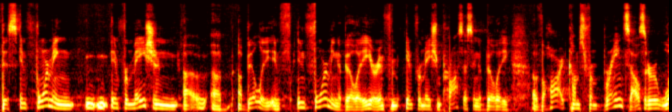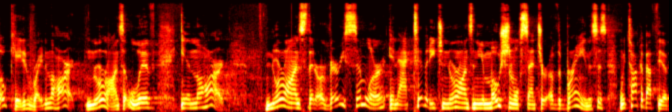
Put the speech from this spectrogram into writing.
this informing information uh, uh, ability, inf- informing ability, or inf- information processing ability of the heart comes from brain cells that are located right in the heart, neurons that live in the heart. Neurons that are very similar in activity to neurons in the emotional center of the brain. This is when we talk about the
